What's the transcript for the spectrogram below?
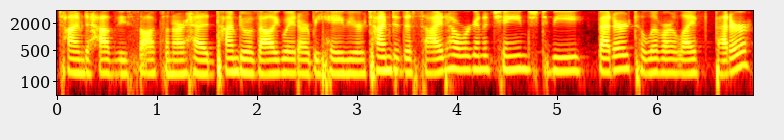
time to have these thoughts in our head, time to evaluate our behavior, time to decide how we're going to change to be better, to live our life better.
